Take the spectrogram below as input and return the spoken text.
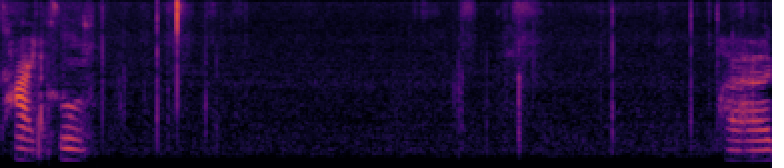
Parkur. Par.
